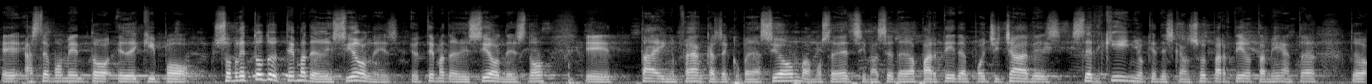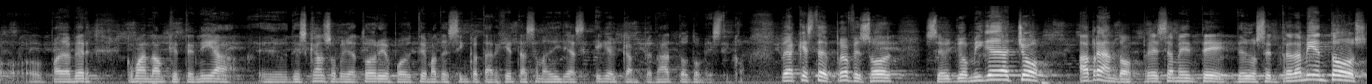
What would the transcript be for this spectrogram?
eh, hasta el momento el equipo, sobre todo el tema de lesiones, el tema de lesiones, ¿no? Eh, está en franca recuperación, vamos a ver si va a ser de la partida Pochi Chávez, Cerquiño que descansó el partido también para ver cómo anda, aunque tenía eh, descanso obligatorio por el tema de cinco tarjetas amarillas en el campeonato doméstico. Pero aquí está el profesor Sergio Migracho hablando precisamente de los entrenamientos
